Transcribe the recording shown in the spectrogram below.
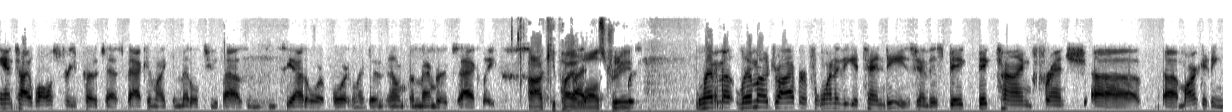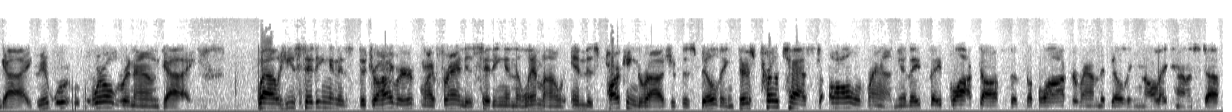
anti-Wall Street protests back in like the middle 2000s in Seattle or Portland. I don't, don't remember exactly. Occupy But Wall Street. Limo, limo driver for one of the attendees. You know, this big, big time French uh, uh, marketing guy, world renowned guy. Well, he's sitting in his. The driver, my friend, is sitting in the limo in this parking garage of this building. There's protests all around. You know, they they blocked off the, the block around the building and all that kind of stuff.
